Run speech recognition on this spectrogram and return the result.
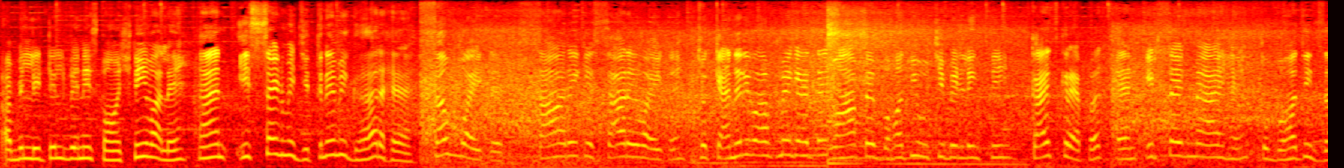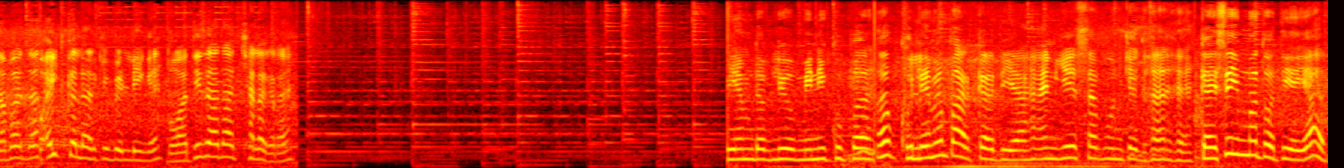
अभी लिटिल वेनिस पहुँचने वाले एंड इस साइड में जितने भी घर है, सब वाइट है। सारे के सारे वाइट हैं, जो कैनरी वाफ में गए थे वहाँ पे बहुत ही ऊँची बिल्डिंग थी। स्काई स्क्रैपर एंड इस साइड में आए हैं तो बहुत ही ज़बरदस्त व्हाइट कलर की बिल्डिंग है। बहुत ही ज़्यादा अच्छा लग रहा है। BMW मिनी कूपर अब खुले में पार्क कर दिया है एंड ये सब उनके घर है। कैसे हिम्मत होती है यार?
